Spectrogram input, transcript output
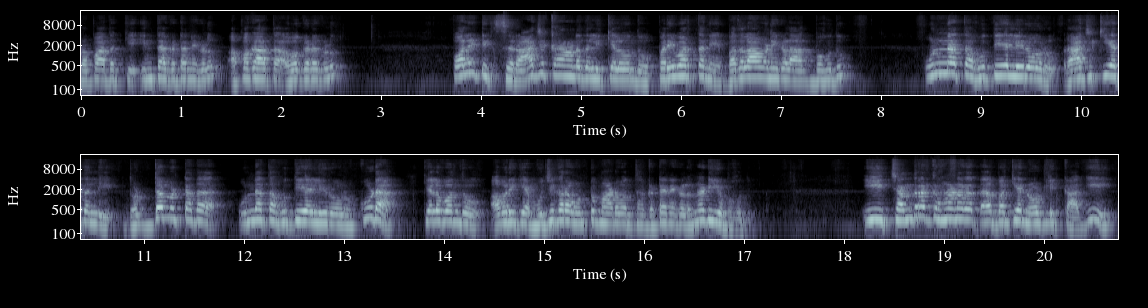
ಪ್ರಪಾದಕ್ಕೆ ಇಂಥ ಘಟನೆಗಳು, ಅಪಘಾತ ಅವಘಡಗಳು, ಪಾಲಿಟಿಕ್ಸ್ ರಾಜಕಾರಣದಲ್ಲಿ ಕೆಲವೊಂದು ಪರಿವರ್ತನೆ, ಬದಲಾವಣೆಗಳಾಗಬಹುದು. ಉನ್ನತ ಹುದ್ದೆಯಲ್ಲಿರೋರು, ರಾಜಕೀಯದಲ್ಲಿ ದೊಡ್ಡ ಮಟ್ಟದ ಉನ್ನತ ಹುದ್ದೆಯಲ್ಲಿರೋರು ಕೂಡ ಕೆಲವೊಂದು ಅವರಿಗೆ ಮುಜುಗರ ಉಂಟು ಮಾಡುವಂತಹ ಘಟನೆಗಳು ನಡೆಯಬಹುದು. ಈ ಚಂದ್ರಗ್ರಹಣದ ಬಗ್ಗೆ ನೋಡಲಿಕ್ಕಾಗಿ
